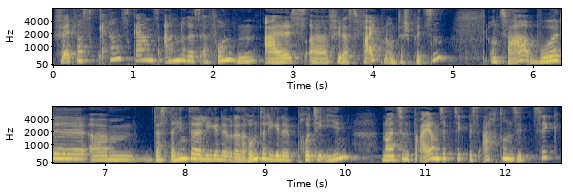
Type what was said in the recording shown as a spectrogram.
für etwas ganz, ganz anderes erfunden als äh, für das Faltenunterspritzen. Und zwar wurde ähm, das dahinterliegende oder darunterliegende Protein 1973 bis 78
